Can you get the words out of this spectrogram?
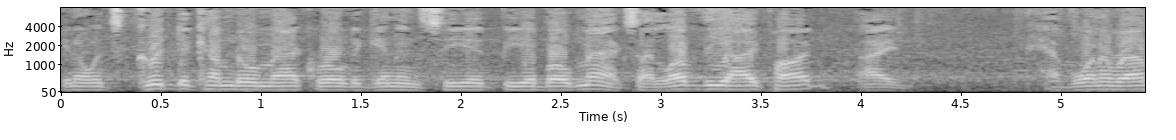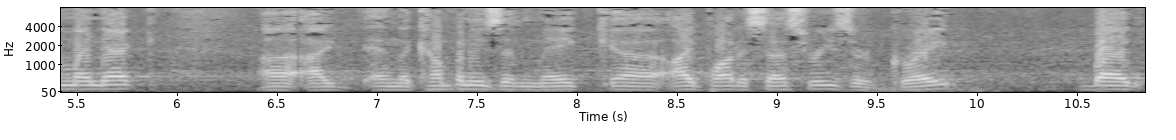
You know, it's good to come to a Mac World again and see it be about Macs. I love the iPod. I have one around my neck. Uh, I, and the companies that make uh, iPod accessories are great, but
